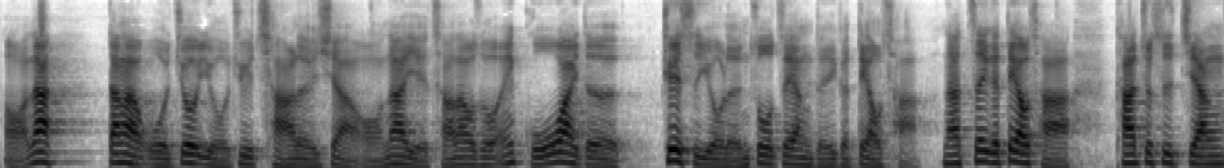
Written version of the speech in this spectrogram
哦，那。当然，我就有去查了一下哦，那也查到说，哎，国外的确实有人做这样的一个调查。那这个调查，它就是将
